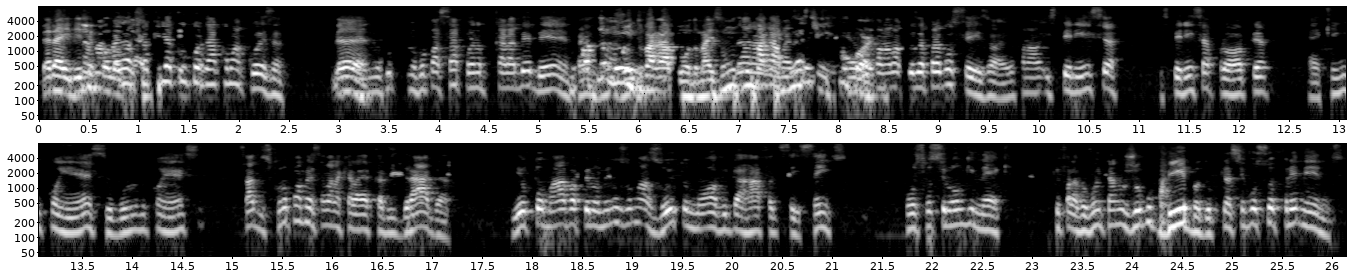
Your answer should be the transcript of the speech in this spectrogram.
Peraí, deixa não, eu colocar. Eu só queria concordar com uma coisa. É. É, não, vou, não, vou, passar pano pro cara beber. Pode muito vagabundo, mas um, não, um vagabundo. Mas assim, eu vou falar uma coisa para vocês. Ó, eu vou falar uma experiência, experiência própria. É, quem me conhece, o Bruno me conhece, sabe. Quando o Palmeiras estava naquela época de draga, e eu tomava pelo menos umas 8, 9 garrafas de 600, como se fosse long neck. Porque eu falava, eu vou entrar no jogo bêbado, porque assim eu vou sofrer menos.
